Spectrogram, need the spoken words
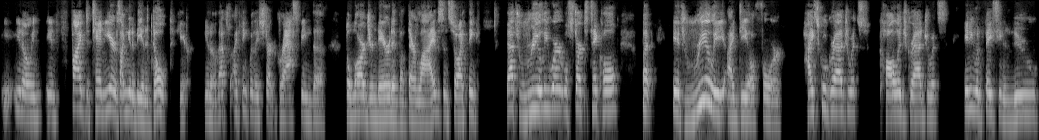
you know, in in five to ten years, I'm going to be an adult here. You know, that's I think when they start grasping the the larger narrative of their lives, and so I think that's really where it will start to take hold. But it's really ideal for high school graduates, college graduates, anyone facing a new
